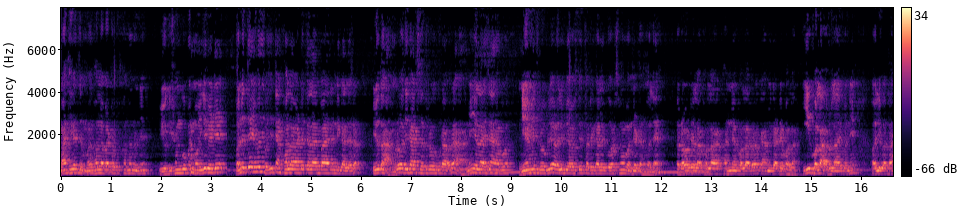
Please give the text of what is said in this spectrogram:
माथिको जम्मै खोलाबाट उत्खनन हुने। यो किसिमको पनि मैले भेटेँ। भने त्यसपछि त्यहाँ खोलाबाट त्यसलाई बाहिर निकालेर यो त हाम्रो अधिकार क्षेत्रको कुरा हो र हामी यसलाई चाहिँ अब नियमित रूपले अलिक व्यवस्थित तरिकाले गर्छौँ भन्ने ढङ्गले। रौटेला खोला खन्ने खोला र कामीकाटे खोला। यी खोलाहरूलाई पनि अलिकता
